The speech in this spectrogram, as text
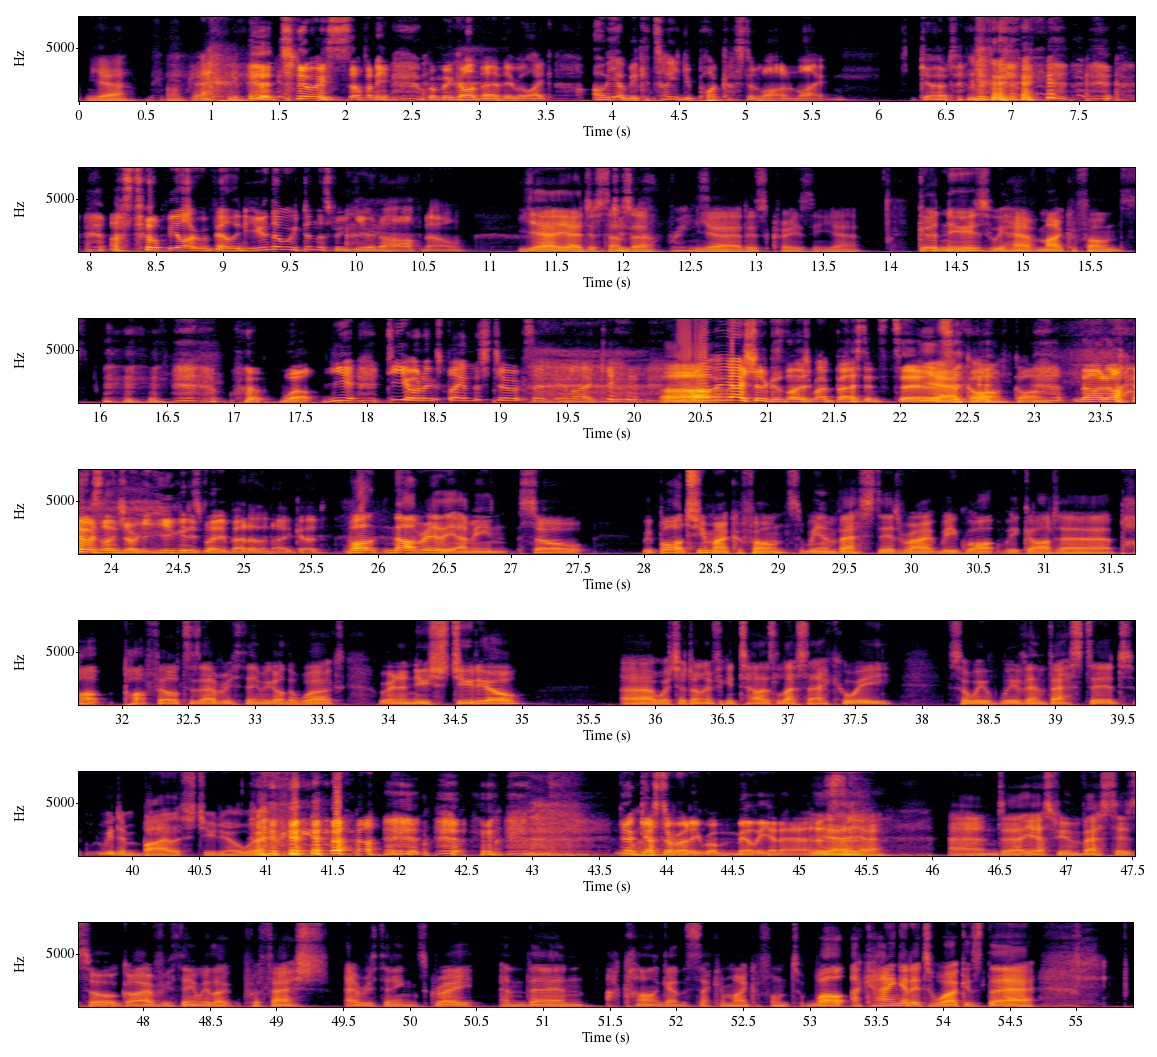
Yeah. Okay. do you know it's so funny? When we got there, they were like, "Oh yeah, we can tell you do podcasting a lot." I'm like, "Good." I still feel like we're failing, even though we've done this for a year and a half now. yeah, yeah. Just under. Yeah, it is crazy. Yeah. Good news. We have microphones. well, yeah. Do you want to explain this joke? I feel like, well, maybe I should because otherwise you might burst into tears. Uh. Yeah. Go on. Go on. no, no, I was only joking. You can explain it better than I could. Well, not really. I mean, so we bought two microphones. We invested, right? We got we got uh, pop pop filters, everything. We got the works. We're in a new studio, uh, which I don't know if you can tell. It's less echoey. So we've we've invested. We didn't buy the studio. We're, you guessed already. We're millionaires. yeah, yeah. And uh, yes, we invested. So got everything. We look profesh. Everything's great. And then I can't get the second microphone to. Well, I can get it to work. It's there.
